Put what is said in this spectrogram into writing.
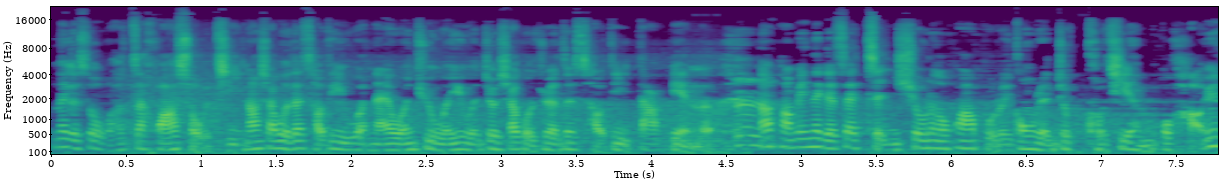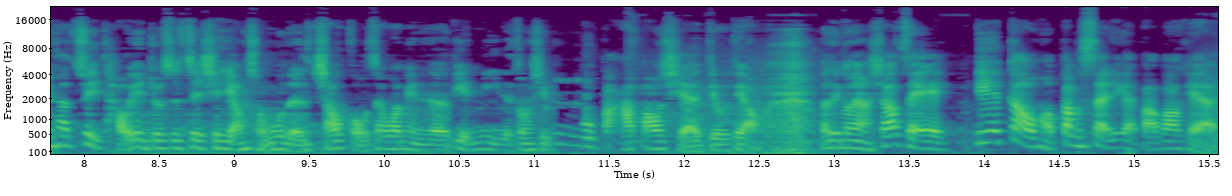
那个时候我在划手机，然后小狗在草地闻来闻去，闻一闻，就小狗居然在草地大便了。嗯然后旁边那个在整修那个花圃的工人就口气很不好，因为他最讨厌就是这些养宠物的小狗在外面的便利的东西不把它包起来丢掉。他就跟我讲：“小贼，你也告哈棒晒，你给包包起来。”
